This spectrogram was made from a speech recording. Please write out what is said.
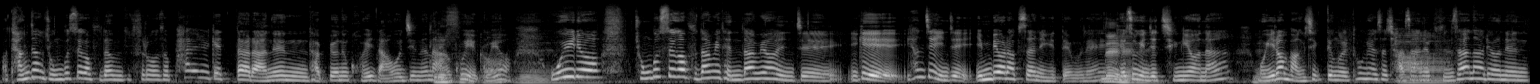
어, 당장 종부세가 부담스러워서 팔겠다라는 답변은 거의 나오지는 않고 그렇습니까? 있고요. 예. 오히려 종부세가 부담이 된다면 이제 이게 현재 이제 인별 합산이기 때문에 네네네. 계속 이제 증여나 뭐 네. 이런 방식 등을 통해서 자산을 아. 분산하려는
